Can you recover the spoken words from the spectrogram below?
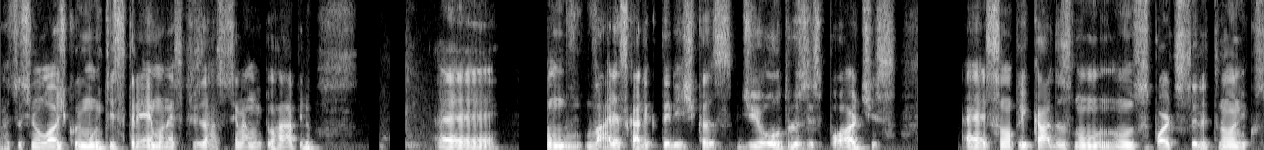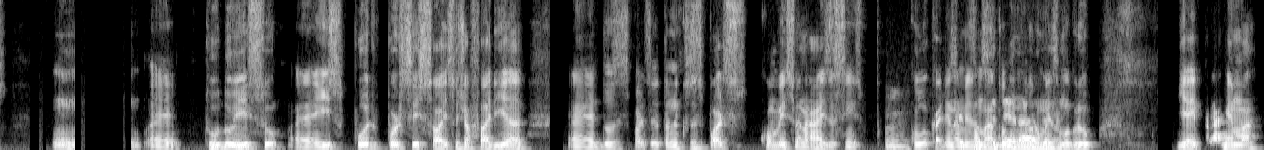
raciocínio lógico e muito extremo, né? Você precisa raciocinar muito rápido. É, com várias características de outros esportes é, são aplicadas no, nos esportes eletrônicos. Um, é, tudo isso, é, isso por, por si só, isso já faria é, dos esportes eletrônicos esportes convencionais, assim, hum, colocaria na mesma, todo mundo no mesmo grupo. E aí, para arrematar,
